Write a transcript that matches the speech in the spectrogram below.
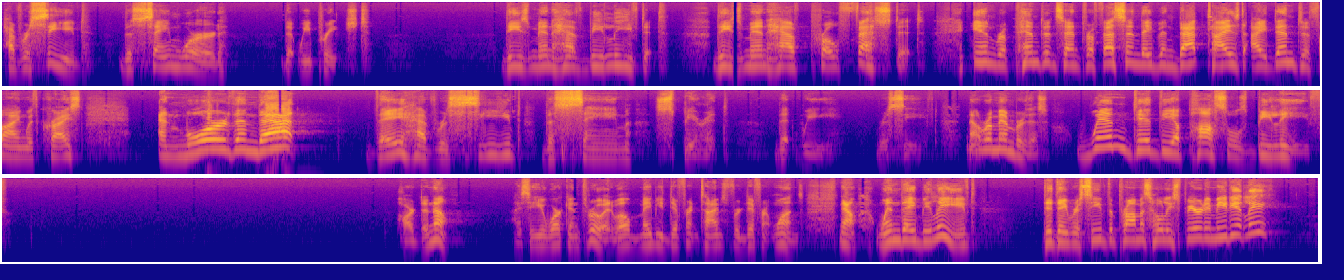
have received the same word that we preached. These men have believed it. These men have professed it. In repentance and professing, they've been baptized, identifying with Christ. And more than that, they have received the same Spirit that we received. Now remember this. When did the apostles believe? Hard to know. I see you working through it. Well, maybe different times for different ones. Now, when they believed, did they receive the promised Holy Spirit immediately?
